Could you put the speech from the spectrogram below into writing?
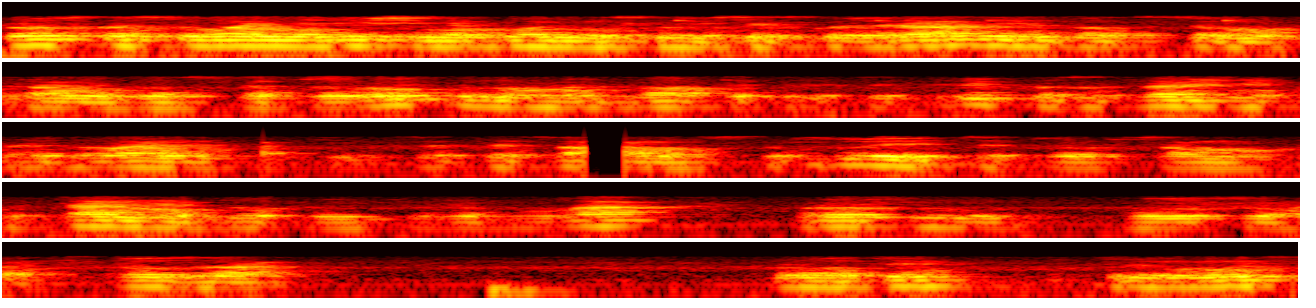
Про скасування рішення Кольмінської сільської ради від 27 травня 2025 року номер 2033 про затвердження передавальних актів. Це те саме стосується того ж самого питання, доповідь вже була. Прошу голосувати. Хто за? Проти? Утримались?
